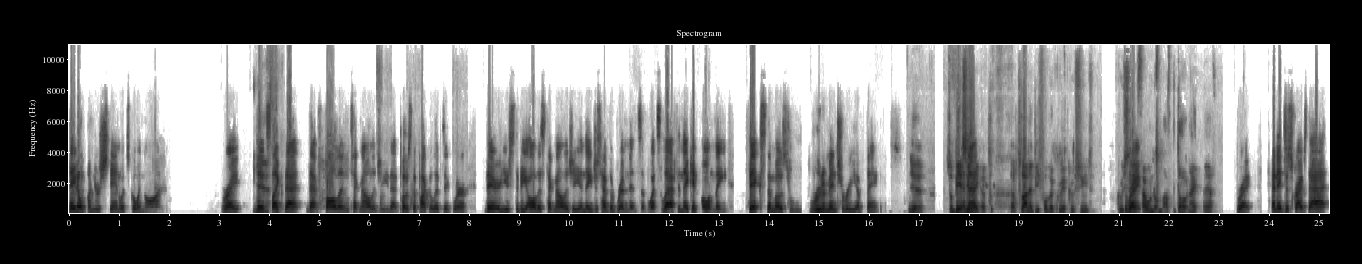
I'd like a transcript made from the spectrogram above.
they don't understand what's going on, right? Yeah. It's like that that fallen technology, that post-apocalyptic where there used to be all this technology and they just have the remnants of what's left, and they can only fix the most rudimentary of things. Yeah. So basically, that- like a, a planet before the Great Crusade. Crusade Right. found them after Dark Knight. Yeah. Right. And it describes that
